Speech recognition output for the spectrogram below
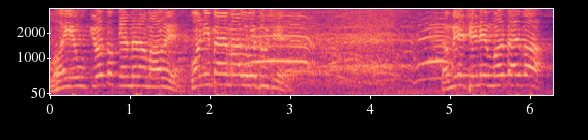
હોય એવું કયો તો કેમેરામાં આવે, કોની પાસે માલ વધુ છે? તમે જેને મત આપ્યા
